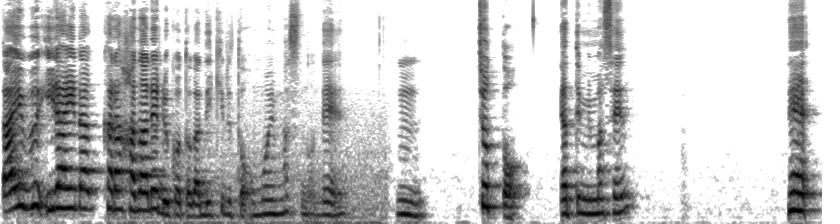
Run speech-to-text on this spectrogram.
だいぶイライラから離れることができると思いますので、うん。ちょっとやってみません？ね。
